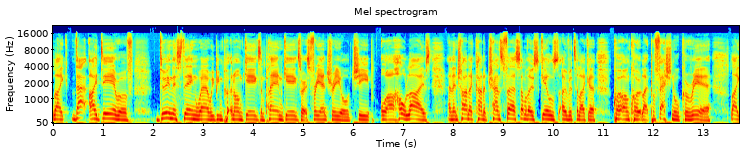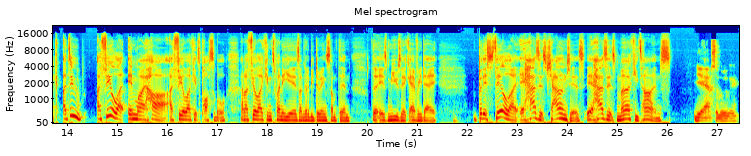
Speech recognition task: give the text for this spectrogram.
like that idea of doing this thing where we've been putting on gigs and playing gigs where it's free entry or cheap or our whole lives and then trying to kind of transfer some of those skills over to like a quote unquote like professional career like i do i feel like in my heart i feel like it's possible and i feel like in 20 years i'm going to be doing something that is music every day but it's still like it has its challenges it has its murky times yeah absolutely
